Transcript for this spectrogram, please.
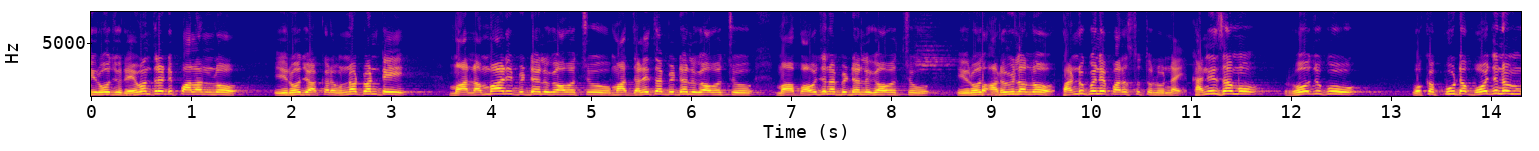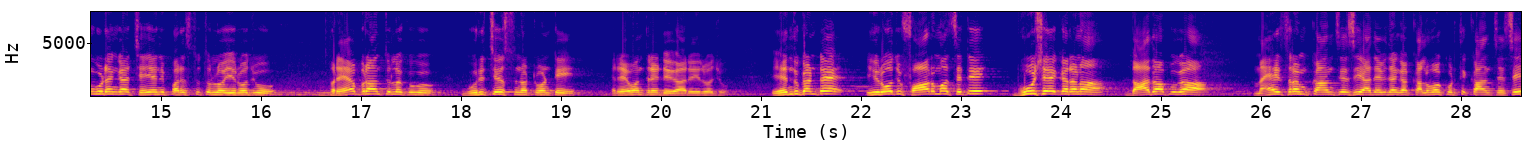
ఈరోజు రేవంత్ రెడ్డి పాలనలో ఈరోజు అక్కడ ఉన్నటువంటి మా లంబాడి బిడ్డలు కావచ్చు మా దళిత బిడ్డలు కావచ్చు మా బహుజన బిడ్డలు కావచ్చు ఈరోజు అడవులలో పండుకునే పరిస్థితులు ఉన్నాయి. కనీసము రోజుకు ఒక పూట భోజనం కూడా చేయని పరిస్థితుల్లో ఈరోజు భయభ్రాంతులకు గురి చేస్తున్నటువంటి రేవంత్ రెడ్డి గారు ఈరోజు. ఎందుకంటే ఈరోజు ఫార్మసిటీ భూసేకరణ దాదాపుగా మహేశ్వరం కాన్చేసి అదేవిధంగా కల్వకుర్తి కాన్చేసి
